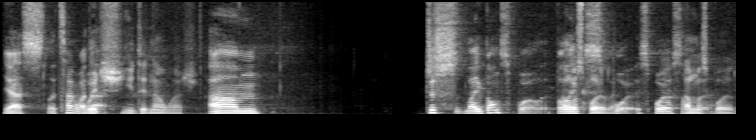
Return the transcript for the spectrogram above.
Yes. Let's talk about which you did not watch. Um. Just like don't spoil it, but I'ma like spoil spoil it. spoil, something. I'm gonna spoil it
